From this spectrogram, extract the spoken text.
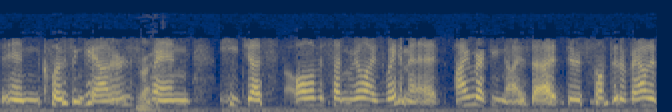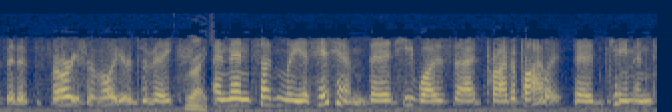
in Close Encounters right. when he just all of a sudden realized, wait a minute, I recognize that. There's something about it that is very familiar to me. Right. And then suddenly it hit him that he was that private pilot that came into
